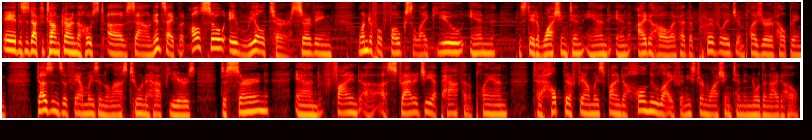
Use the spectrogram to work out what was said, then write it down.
Hey, this is Dr. Tom Curran, the host of Sound Insight, but also a realtor serving wonderful folks like you in the state of Washington and in Idaho. I've had the privilege and pleasure of helping dozens of families in the last two and a half years discern and find a, a, strategy, a path, and a plan to help their families find a whole new life in eastern Washington and northern Idaho.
